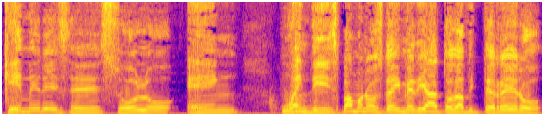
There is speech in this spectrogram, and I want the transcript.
que mereces solo en Wendy's. Vámonos de inmediato, David Terrero,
